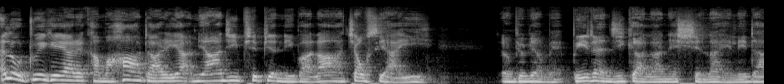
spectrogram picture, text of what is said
အဲ့လိုတွေ့ခဲ့ရတဲ့ခါမှာဟာဒါတွေကအများကြီးဖြစ်ပျက်နေပါလားကြောက်စရာကြီးကျွန်တော်ပြောပြမယ်ဘေးဒဏ်ကြီးကာလနဲ့ရှင်လိုက်ရင်လေဒါ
